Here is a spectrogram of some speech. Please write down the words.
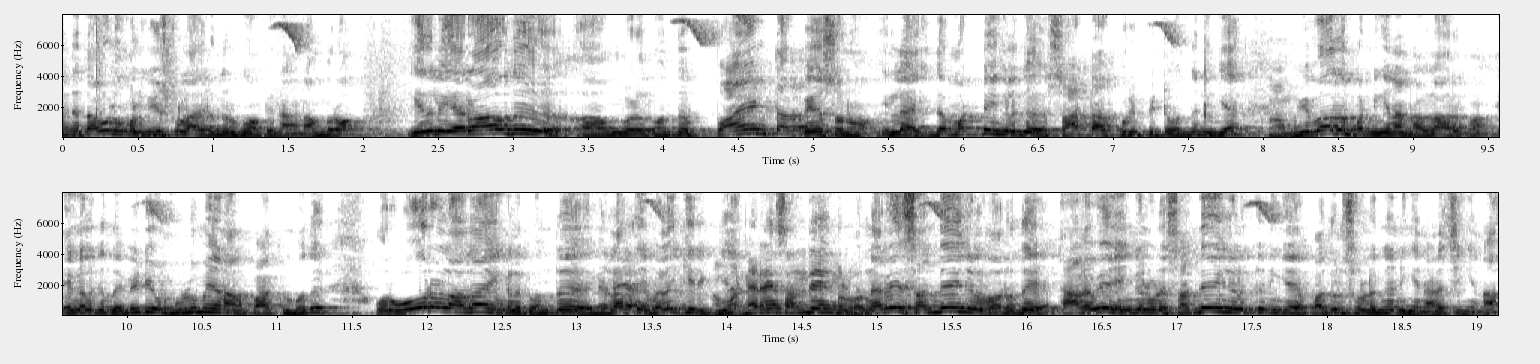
இந்த தகவல் உங்களுக்கு யூஸ்ஃபுல்லாக இருந்திருக்கும் அப்படின்னு நாங்கள் நம்புகிறோம் இதில் யாராவது உங்களுக்கு வந்து பாயிண்ட்டாக பேசணும் இல்லை இதை மட்டும் எங்களுக்கு ஷார்ட்டாக குறிப்பிட்டு வந்து நீங்கள் விவாதம் பண்ணீங்கன்னா நல்லாயிருக்கும் எங்களுக்கு இந்த வீடியோ முழுமையாக நாங்கள் பார்க்கும்போது ஒரு ஓரலாக தான் எங்களுக்கு வந்து எல்லாத்தையும் விளக்கியிருக்கீங்க. நிறைய சந்தேகங்கள் நிறைய சந்தேகங்கள் வருது. ஆகவே எங்களுடைய சந்தேகங்களுக்கு நீங்கள் பதில் சொல்லுங்கள் நீங்கள் நினச்சிங்கன்னா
